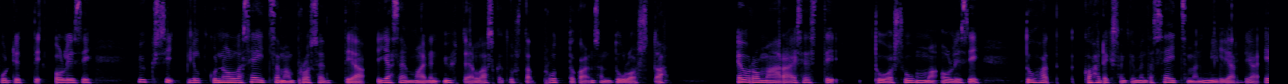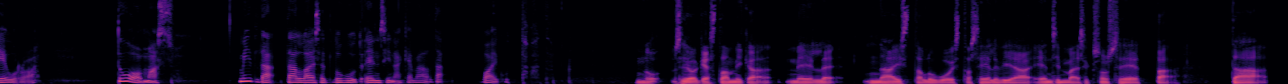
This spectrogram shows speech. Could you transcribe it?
budjetti olisi 1,07 prosenttia jäsenmaiden yhteenlasketusta bruttokansantulosta. Euromääräisesti tuo summa olisi 1087 miljardia euroa. Tuomas, miltä tällaiset luvut ensinäkemältä vaikuttavat? No se oikeastaan, mikä meille näistä luvuista selviää ensimmäiseksi on se, että tämä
